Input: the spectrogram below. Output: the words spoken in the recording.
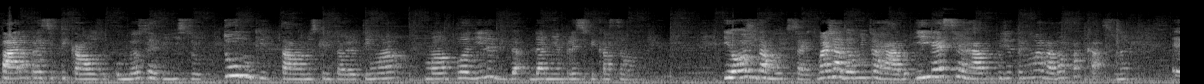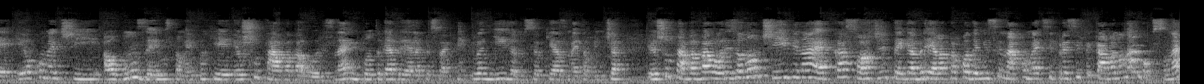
para precificar o, o meu serviço, tudo que está lá no escritório. Eu tenho uma, uma planilha da, da minha precificação. E hoje dá muito certo, mas já deu muito errado. E esse errado podia ter me levado ao fracasso, né? É, eu cometi alguns erros também, porque eu chutava valores, né? Enquanto a Gabriela é a pessoa que tem planilha, não sei o que, as metas 20, eu chutava valores. Eu não tive, na época, a sorte de ter Gabriela para poder me ensinar como é que se precificava no negócio, né?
